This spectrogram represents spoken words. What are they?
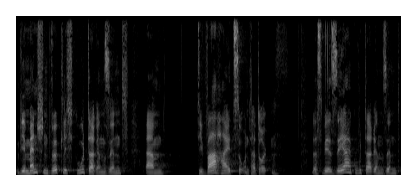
wir Menschen wirklich gut darin sind, ähm, die Wahrheit zu unterdrücken. Dass wir sehr gut darin sind,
